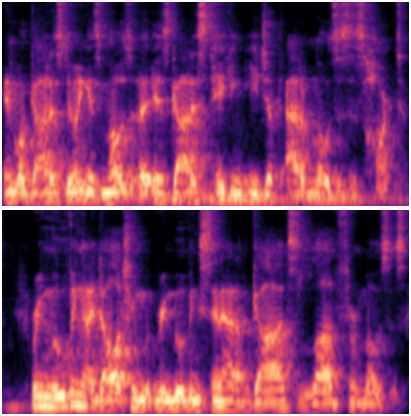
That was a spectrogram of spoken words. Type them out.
And what God is doing is Moses is God is taking Egypt out of Moses' heart removing idolatry, removing sin out of God's love for Moses.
